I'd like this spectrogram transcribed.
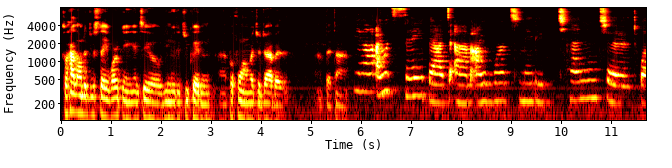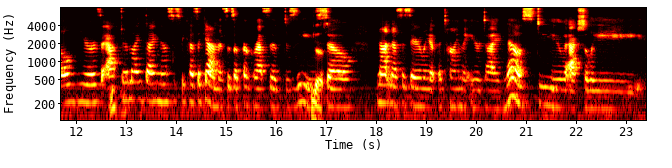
So how long did you stay working until you knew that you couldn't uh, perform at your job at, at that time? Yeah, I would say that um, I worked maybe 10 to 12 years after my diagnosis because, again, this is a progressive disease. Yes. So not necessarily at the time that you're diagnosed do you actually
